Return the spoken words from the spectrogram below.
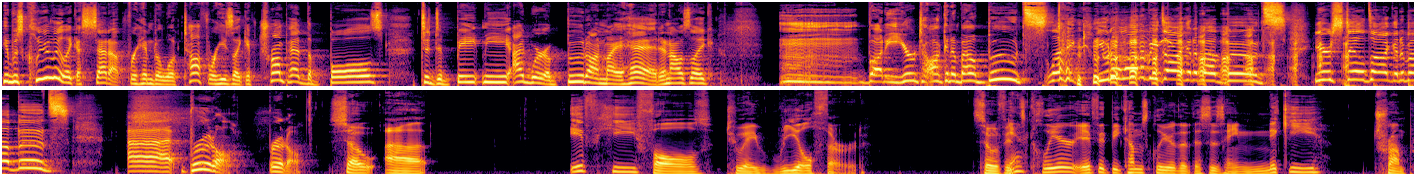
It was clearly like a setup for him to look tough, where he's like, if Trump had the balls to debate me, I'd wear a boot on my head. And I was like, "Mm, buddy, you're talking about boots. Like, you don't want to be talking about boots. You're still talking about boots. Uh, brutal, brutal. So, uh, if he falls to a real third, so if it's Yeah. clear, if it becomes clear that this is a Nikki Trump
